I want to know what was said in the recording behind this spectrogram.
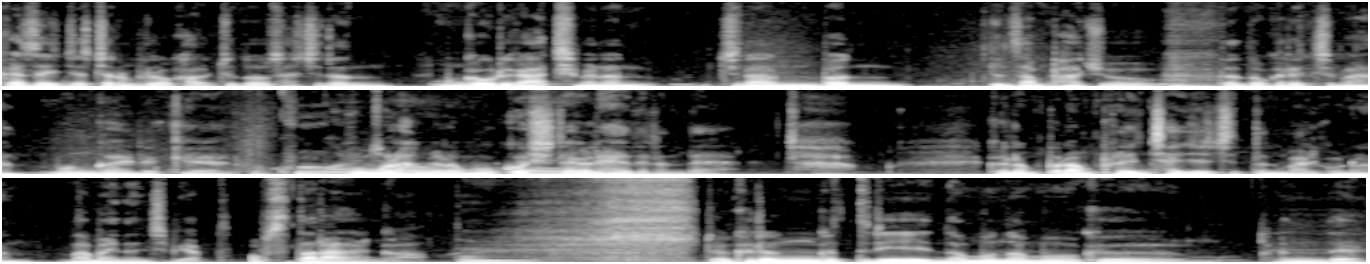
그래서 이제 저는 별로 가, 저도 사실은 뭔가 우리가 아침에는 지난번 일산 파주 때도 그랬지만 뭔가 이렇게 국물 한 좀- 그릇 묻고 네. 시작을 해야 되는데 참 그런 뻔한 프랜차이즈 짓들 말고는 남아 있는 집이 없, 없었다라는 거. 네. 좀 그런 것들이 너무 너무 그 했는데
